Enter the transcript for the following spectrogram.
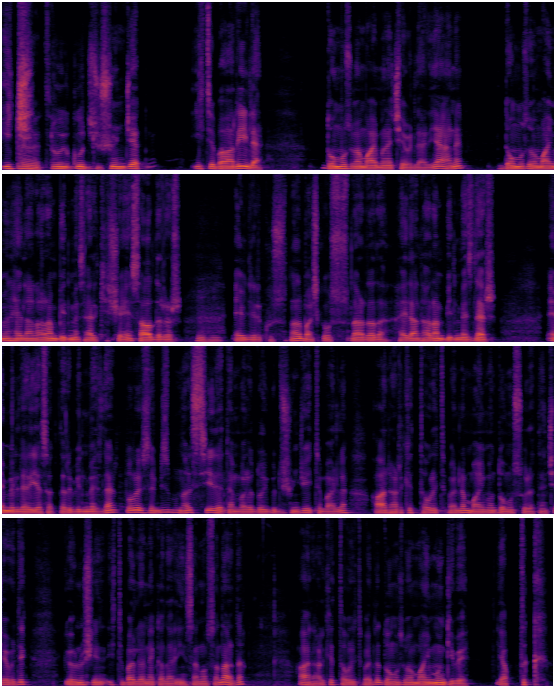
iç Evet. duygu düşünce itibariyle domuz ve maymuna çevirirler. Yani domuz ve maymun helal haram bilmez. Her şeye saldırır. Hı hı. Evlilik hususunda da başka hususlarda da helal haram bilmezler. Emirleri yasakları bilmezler. Dolayısıyla biz bunları sireten böyle duygu düşünce itibariyle hal hareket tavır itibariyle maymun domuz suretine çevirdik. Görünüş itibariyle ne kadar insan olsalar da hal hareket tavır itibariyle domuz ve maymun gibi yaptık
